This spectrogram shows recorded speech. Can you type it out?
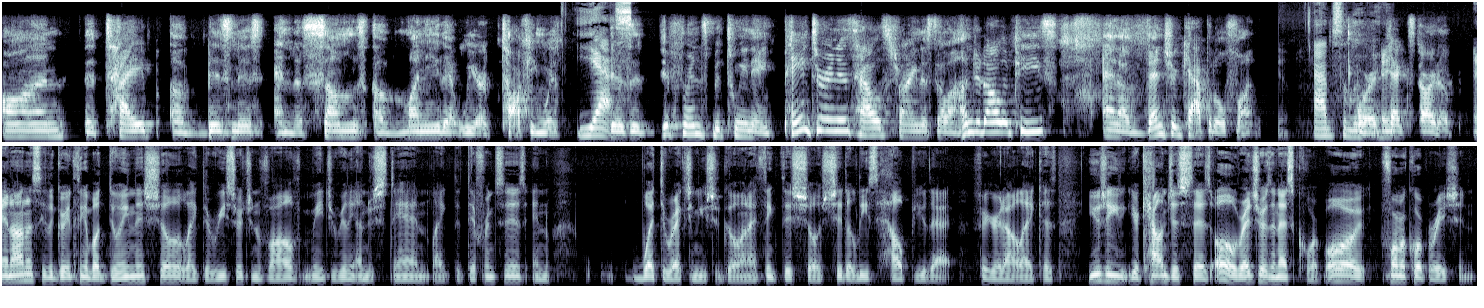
on the type of business and the sums of money that we are talking with. Yes. There's a difference between a painter in his house trying to sell a $100 piece and a venture capital fund Absolutely. or a absolutely. tech startup. And honestly, the great thing about doing this show, like the research involved, made you really understand like the differences and what direction you should go. And I think this show should at least help you that figure it out. Like, because usually your accountant just says, "Oh, register as an S corp or form a corporation,"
